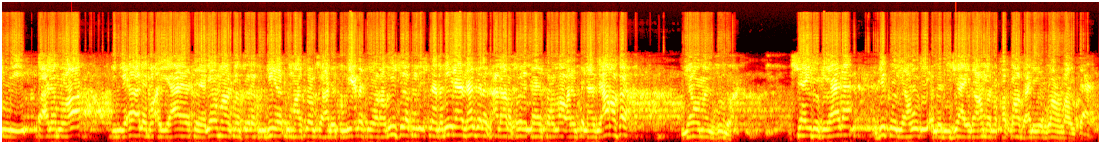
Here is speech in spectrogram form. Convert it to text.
إني أعلمها إني أعلم أي آية اليوم أكملت لكم دينكم وأتممت عليكم نعمتي ورضيت لكم الإسلام دينا نزلت على رسول الله صلى الله عليه وسلم بعرفة يوم الجمعة. الشاهد في هذا ذكر اليهودي الذي جاء إلى عمر الخطاب عليه رضوان الله تعالى.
